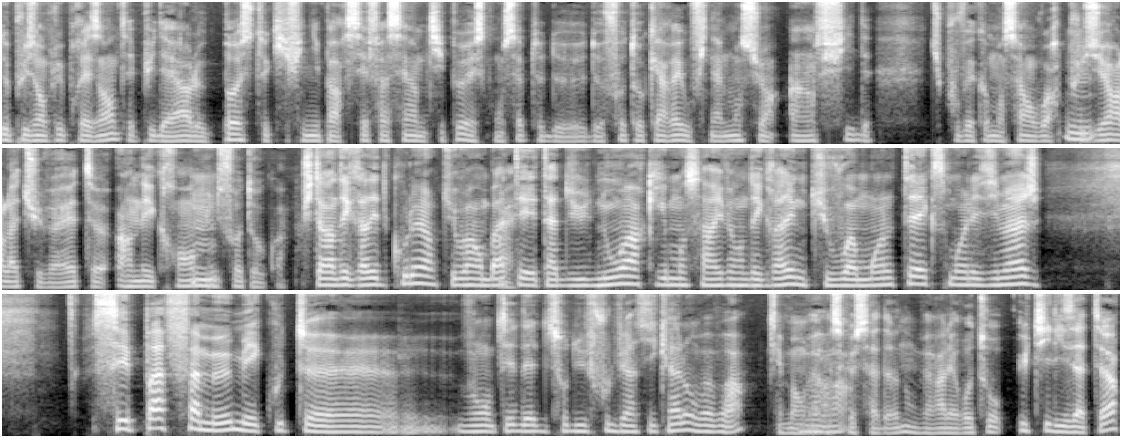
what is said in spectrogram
de plus en plus présente et puis derrière le post qui finit par s'effacer un petit peu et ce concept de, de photo carré où finalement sur un feed tu pouvais commencer à en voir Mm. plusieurs, là tu vas être un écran, Mm. une photo quoi. Puis t'as un dégradé de couleur, tu vois, en bas Ouais. t'as du noir qui commence à arriver en dégradé, donc tu vois moins le texte, moins les images. C'est pas fameux, mais écoute, euh, volonté d'être sur du full vertical, on va voir. Et ben on On verra verra. ce que ça donne, on verra les retours utilisateurs.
